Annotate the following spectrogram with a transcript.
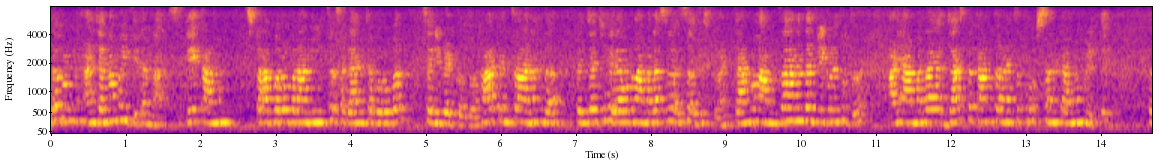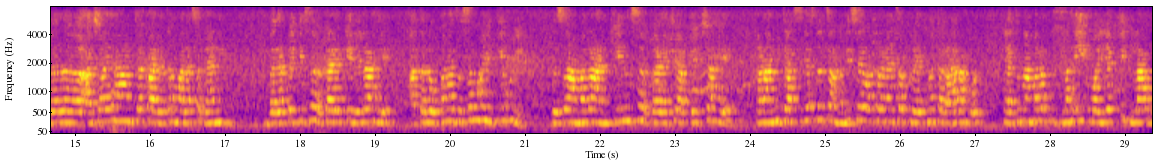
धरून आणि ज्यांना माहिती त्यांना केक आणून स्टाफ बरोबर आम्ही इथं सगळ्यांच्या बरोबर सेलिब्रेट करतो. हा त्यांचा आनंद त्यांच्या चेहऱ्यावरून आम्हाला सहज सहज दिसतो. आणि त्यामुळे आमचा आनंद द्विगुणित होतो आणि आम्हाला जास्त काम करण्याचं प्रोत्साहन त्यामुळे मिळतंय. तर अशा ह्या आमच्या कार्यक्रमाला सगळ्यांनी बऱ्यापैकी सहकार्य केलेलं आहे. आता लोकांना जसं माहिती होईल तसं आम्हाला आणखीन सहकार्याची अपेक्षा आहे. कारण आम्ही जास्तीत जास्त चांगली सेवा करण्याचा प्रयत्न करणार आहोत. यातून आम्हाला कुठलाही वैयक्तिक लाभ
